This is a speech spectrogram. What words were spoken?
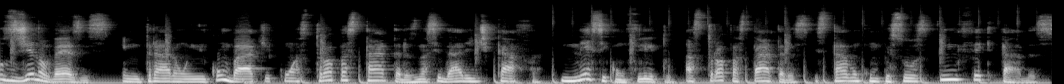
Os genoveses entraram em combate com as tropas tártaras na cidade de Cafa. Nesse conflito, as tropas tártaras estavam com pessoas infectadas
